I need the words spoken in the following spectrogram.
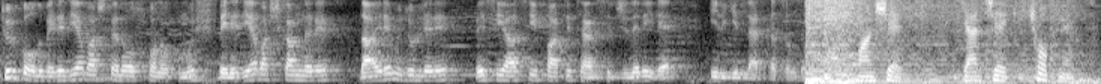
Türkoğlu Belediye Başkanı Osman Okumuş, belediye başkanları, daire müdürleri ve siyasi parti temsilcileriyle ilgililer katıldı. Manşet. Gerçek çok net.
